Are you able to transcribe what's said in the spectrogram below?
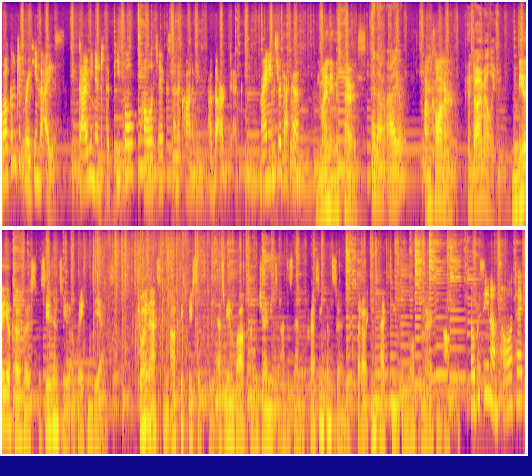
Welcome to Breaking the Ice, diving into the people, politics, and economy of the Arctic. My name is Rebecca. My name is Paris. And I'm Ayo. I'm Connor. And I'm Elliot. And we are your co hosts for season two of Breaking the Ice. Join us in Arctic 360 as we embark on a journey to understand the pressing concerns that are impacting the North American Arctic. Focusing on politics,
